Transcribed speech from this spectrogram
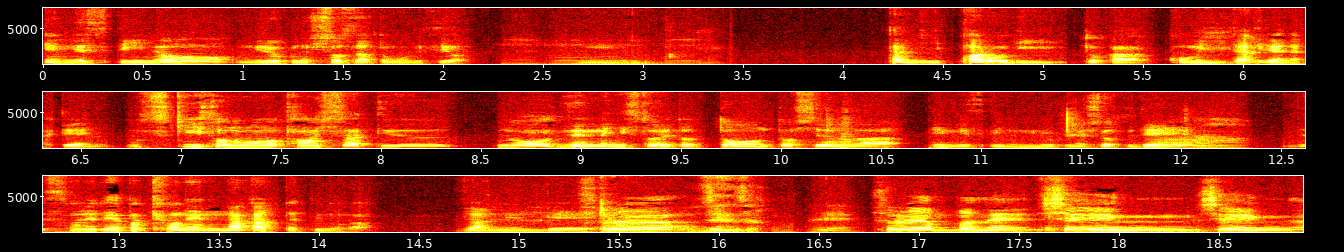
MSP の魅力の一つだと思うんですよ。うん単にパロディとかコメディだけじゃなくて、スキーそのものの楽しさっていうのを前面にストレートドーンとしてるのが MSP の魅力の一つで、あでそれがやっぱ去年なかったっていうのが残念で。それは前作もね。それはやっぱね、うんシェーン、シェーンが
